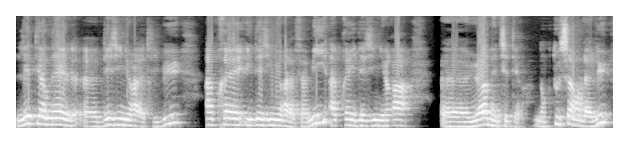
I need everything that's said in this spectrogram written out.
l'Éternel euh, désignera la tribu, après il désignera la famille, après il désignera euh, l'homme, etc. Donc tout ça, on l'a lu.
